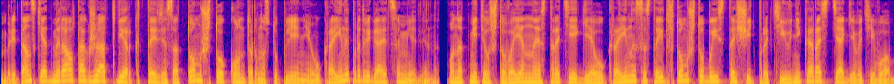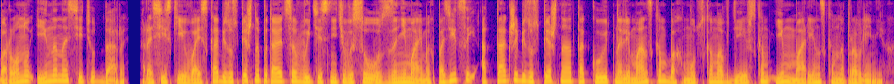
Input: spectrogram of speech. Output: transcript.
Британский адмирал также отверг тезис о том, что контрнаступление Украины продвигается медленно. Он отметил, что военная стратегия Украины состоит в том, чтобы истощить противника, растягивать его оборону и наносить удары. Российские войска безуспешно пытаются вытеснить ВСУ с занимаемых позиций, а также безуспешно атакуют на Лиманском, Бахмутском, Авдеевском и Марьинском направлениях.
